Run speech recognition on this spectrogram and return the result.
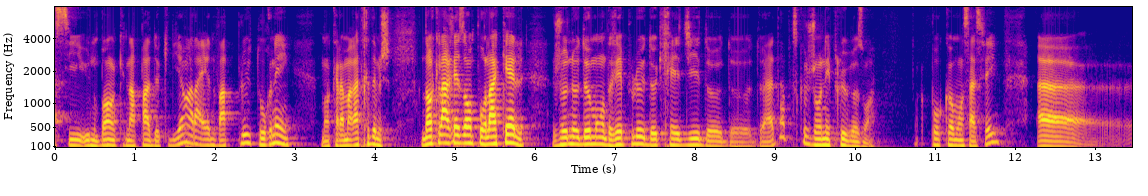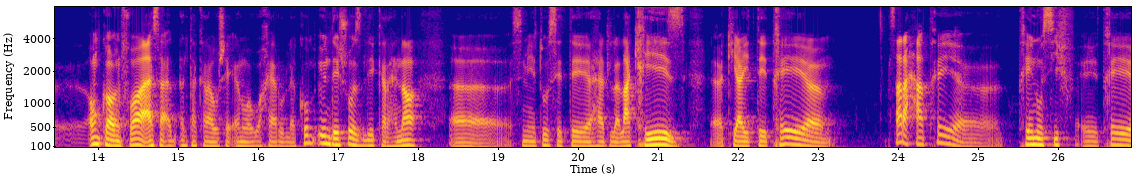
si une banque n'a pas de clients, elle ne va plus tourner. Donc, la raison pour laquelle je ne demanderai plus de crédit de, de, de parce que j'en ai plus besoin. Pour comment ça se fait euh, Encore une fois, une des choses euh, c'était la crise euh, qui a été très, euh, très, euh, très nocif et très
